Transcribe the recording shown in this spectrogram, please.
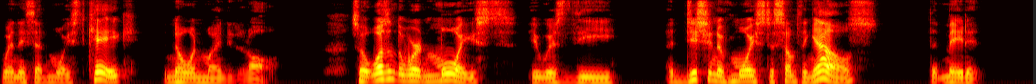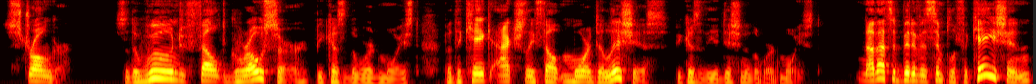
When they said moist cake, no one minded at all. So it wasn't the word moist, it was the addition of moist to something else that made it stronger. So the wound felt grosser because of the word moist, but the cake actually felt more delicious because of the addition of the word moist. Now that's a bit of a simplification,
